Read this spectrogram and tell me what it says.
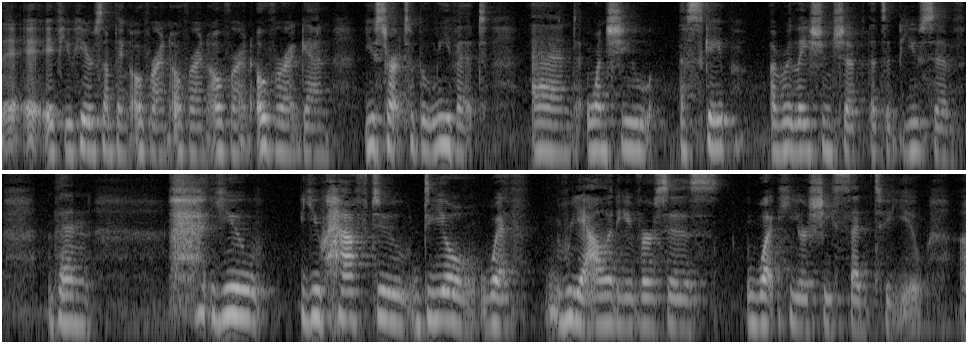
if you hear something over and over and over and over again, you start to believe it and once you escape a relationship that's abusive, then you you have to deal with reality versus what he or she said to you uh,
